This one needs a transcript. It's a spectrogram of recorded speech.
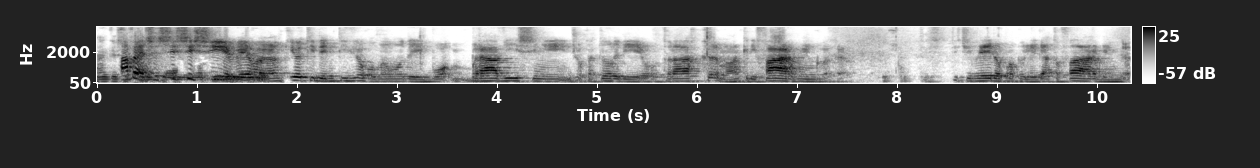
Anche beh, sì, sì, sì, sì, è vero, anch'io ti identifico come uno dei bu- bravissimi giocatori di Eurotrack, ma anche di farming, ti, ti ci vedo proprio legato a farming.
